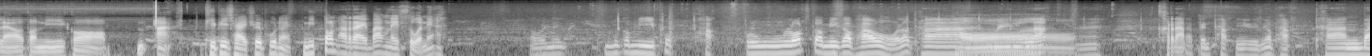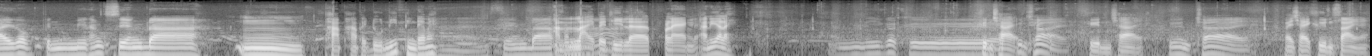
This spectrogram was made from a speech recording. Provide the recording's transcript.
แล้วตอนนี้ก็ อะพี่พี่ชายช่วยพูดหน่อย มีต้นอะไรบ้างในสวนเนี่ยเอาไว้ในมันก็มีพวกผักปรุงรสก็มีกะเพราโหระพาอ๋อ แมงลักนะครับ ถ้าเป็นผักอย่างอื่นก็ผักทานใบก็เป็นมีทั้งเสียงดาอืมพาพาไปดูนิดนึงได้ไหมอ่าเสียงดาอันคะาไล่ไปทีละแปลงเลยอันนี้อะไร อันนี้ก็คือขึ้นช่าย ขึ้นช่ายคืนใช่ายขึ้นช่ายไม่ใช่คืนไส้นะ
